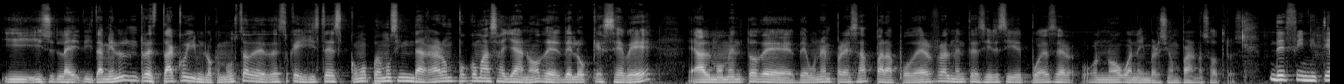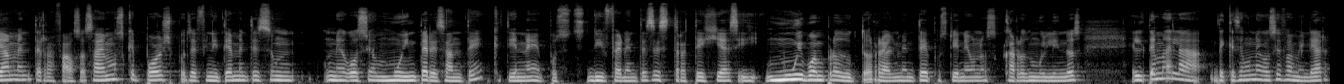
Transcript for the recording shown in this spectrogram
y, y, también destaco y lo que me gusta de, de esto que dijiste es cómo podemos indagar un poco más allá ya ¿no? De, lo que se ve al momento de, de, una empresa para poder realmente decir si puede ser o no buena inversión para nosotros. Definitivamente, Rafa. O sea, sabemos que Porsche, pues definitivamente es un negocio muy interesante que tiene pues diferentes estrategias y muy buen producto. Realmente pues tiene unos carros muy lindos. El tema de, la, de que sea un negocio familiar,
